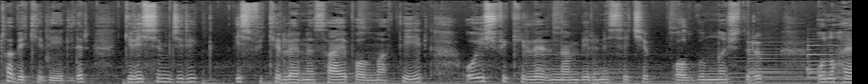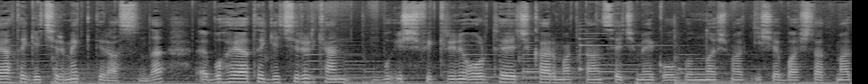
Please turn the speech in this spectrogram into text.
Tabii ki değildir. Girişimcilik iş fikirlerine sahip olmak değil, o iş fikirlerinden birini seçip olgunlaştırıp onu hayata geçirmektir aslında. E, bu hayata geçirirken bu iş fikrini ortaya çıkarmaktan seçmek, olgunlaşmak, işe başlatmak,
